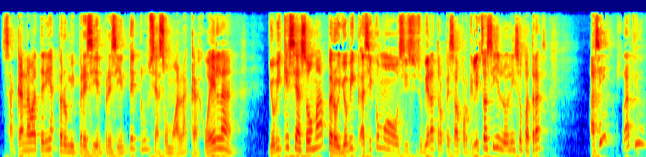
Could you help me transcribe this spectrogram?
sacan la batería, pero mi el presidente del club se asomó a la cajuela. Yo vi que se asoma, pero yo vi así como si, se hubiera tropezado, porque le hizo así y lo le hizo para atrás. Así, rápido.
